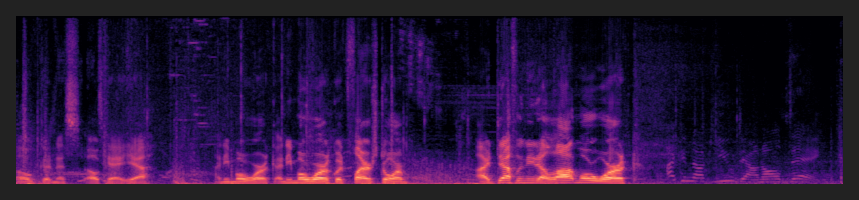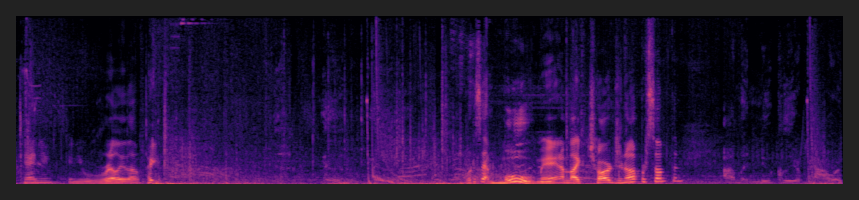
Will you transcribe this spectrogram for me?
Oh goodness. Okay, yeah. I need more work. I need more work with Firestorm. I definitely need a lot more work. I can knock you down all day. Can you? Can you really though? Hey. What does that move, man? I'm like charging up or something? I'm a nuclear powered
